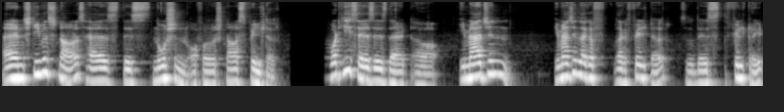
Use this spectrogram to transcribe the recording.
And Steven Schnaars has this notion of a Schnaars filter. What he says is that uh, imagine imagine like a like a filter. So there's the filtrate,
